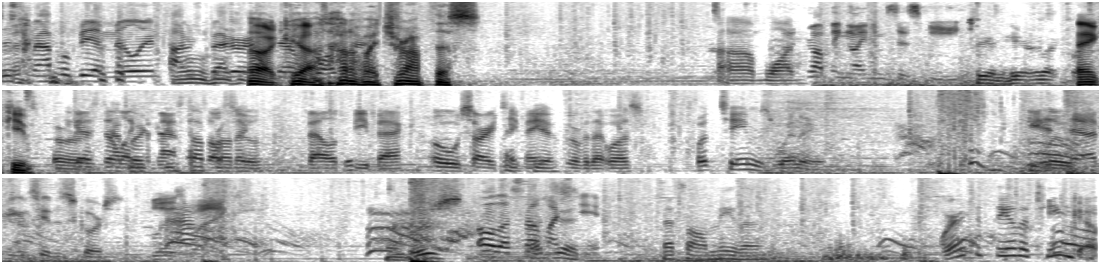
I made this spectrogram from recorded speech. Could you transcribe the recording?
this map would be a million times better. Oh god, how do. I drop this? Um, one. Dropping items is E. See in here, like, Thank you. You guys don't like Look, the map. stop That's also running. valid feedback. Oh, sorry, Thank teammate. you. Whoever that was. What team's winning? You hit tab, you can see the scores. Blue's winning. Oh, that's not my Good. team. That's all me then. Where did the other team go?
